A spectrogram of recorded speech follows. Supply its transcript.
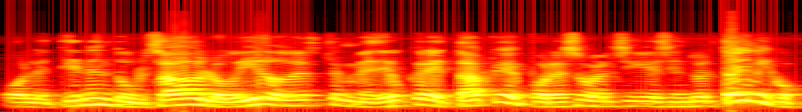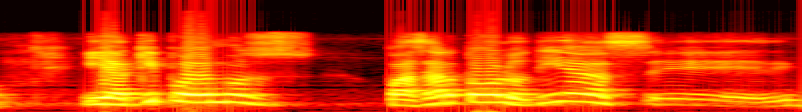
o le tiene endulzado el oído de este mediocre de Tapia y por eso él sigue siendo el técnico. Y aquí podemos pasar todos los días eh,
